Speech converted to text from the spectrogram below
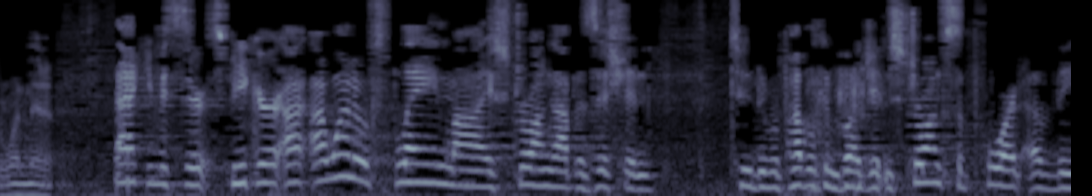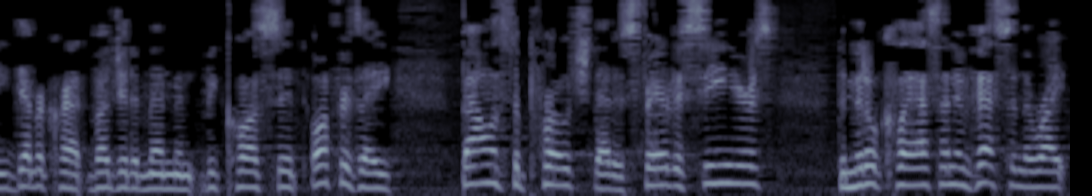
for one minute. Thank you, Mr. Speaker. I, I want to explain my strong opposition to the Republican budget and strong support of the Democrat budget amendment because it offers a balanced approach that is fair to seniors, the middle class, and invests in the right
